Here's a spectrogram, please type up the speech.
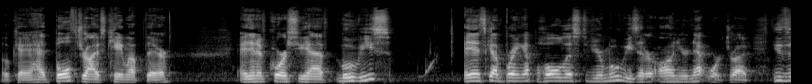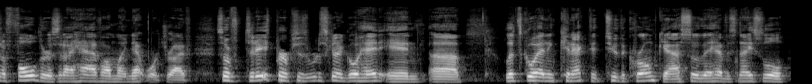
Okay, I had both drives came up there, and then of course you have movies and it's going to bring up a whole list of your movies that are on your network drive. These are the folders that I have on my network drive. So for today's purposes, we're just going to go ahead and uh, let's go ahead and connect it to the Chromecast. So they have this nice little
